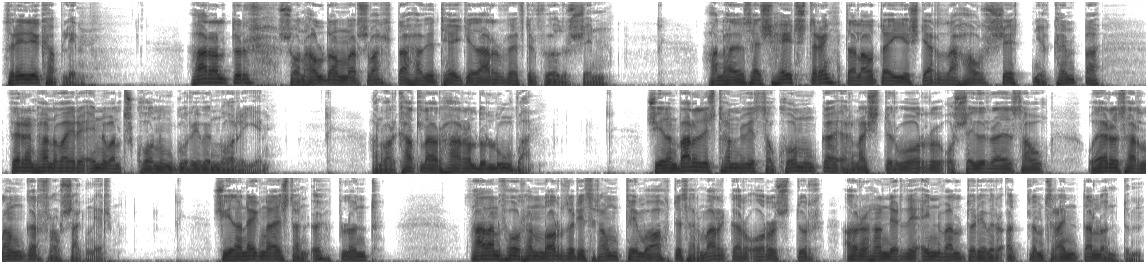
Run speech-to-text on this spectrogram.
Þriðji kapli Haraldur, svon Haldánar svarta, hafi tekið arf eftir föður sinn. Hann hafi þess heit strengt að láta eigi stjerða hársitt nýr kempa fyrir en hann væri einvaldskonungur yfir Noregi. Hann var kallaður Haraldur Lúfa. Síðan barðist hann við þá konunga er næstur voru og segraði þá og eru þar langar frásagnir. Síðan egnaðist hann upplund Þaðan fór hann norður í þránteim og átti þar margar orustur aður hann erði einvaldur yfir öllum þrænda löndum.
